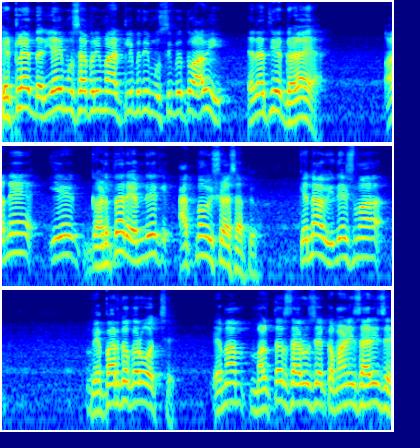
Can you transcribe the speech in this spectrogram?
એટલે દરિયાઈ મુસાફરીમાં આટલી બધી મુસીબતો આવી, એનાથી એ ઘડાયા અને એ ઘડતર એમને એક આત્મવિશ્વાસ આપ્યો કે ના, વિદેશમાં વેપાર તો કરવો જ છે. એમાં મળતર સારું છે, કમાણી સારી છે,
